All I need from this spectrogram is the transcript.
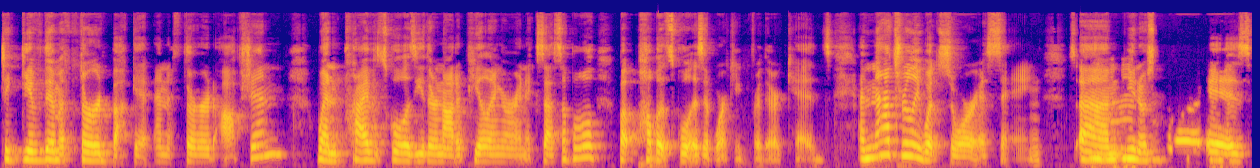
to give them a third bucket and a third option when private school is either not appealing or inaccessible, but public school isn't working for their kids. And that's really what Sora is saying. Um, mm-hmm. You know, Sora is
